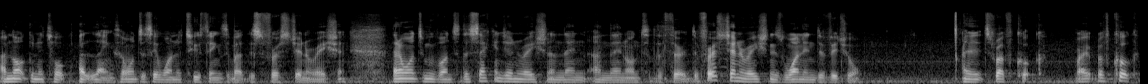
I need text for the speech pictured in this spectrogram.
I'm not going to talk at length. I want to say one or two things about this first generation. Then I want to move on to the second generation and then and then on to the third. The first generation is one individual, and it's Rav Kook right? Rav Kook,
